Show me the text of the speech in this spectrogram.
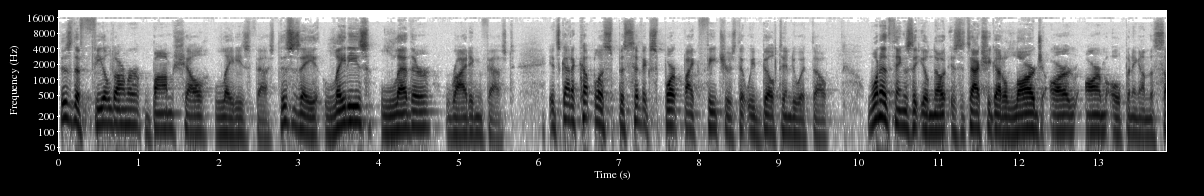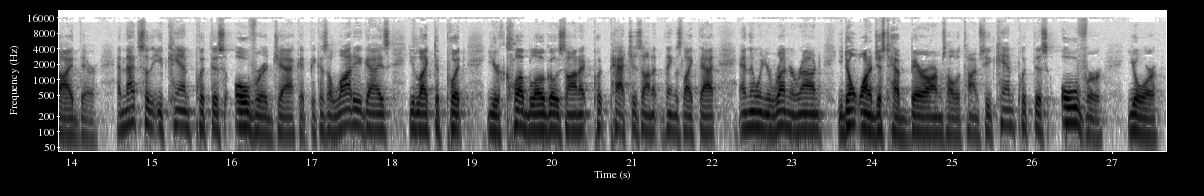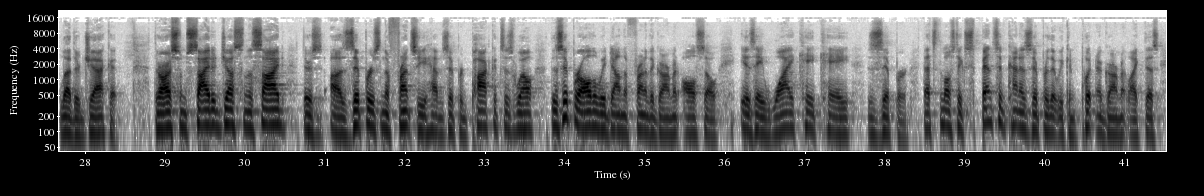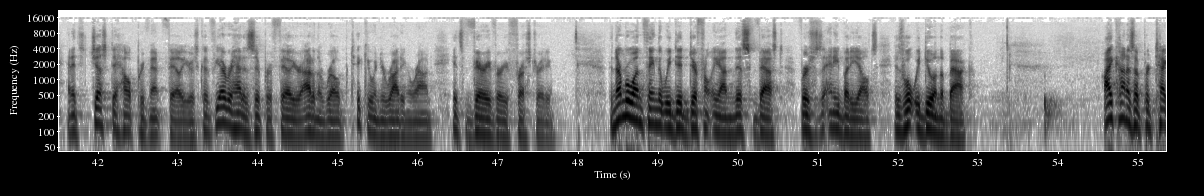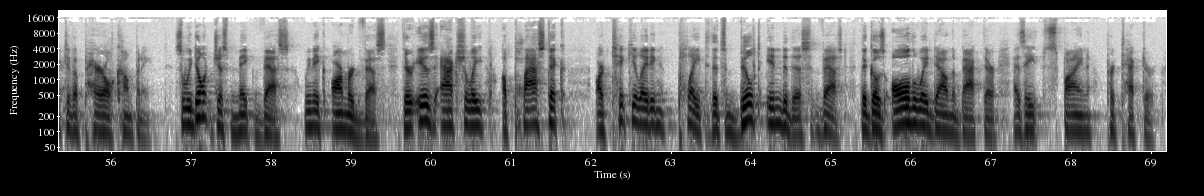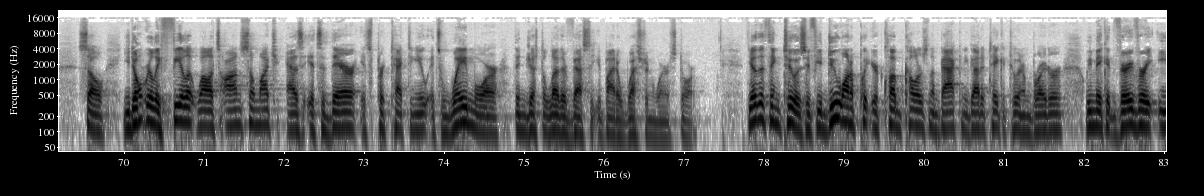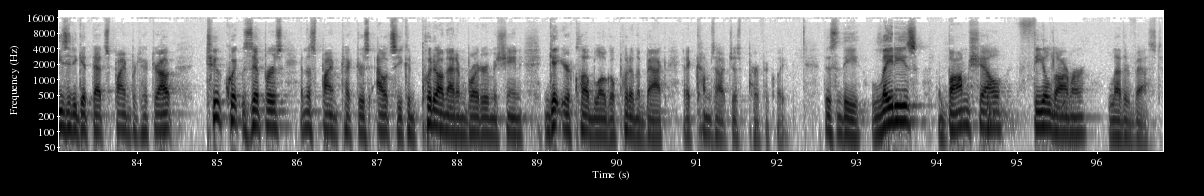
This is the Field Armor Bombshell Ladies Vest. This is a ladies' leather riding vest. It's got a couple of specific sport bike features that we built into it, though. One of the things that you'll note is it's actually got a large arm opening on the side there. And that's so that you can put this over a jacket because a lot of you guys, you like to put your club logos on it, put patches on it, things like that. And then when you're running around, you don't want to just have bare arms all the time. So you can put this over your leather jacket. There are some side adjusts on the side. There's uh, zippers in the front, so you have zippered pockets as well. The zipper all the way down the front of the garment also is a YKK zipper. That's the most expensive kind of zipper that we can put in a garment like this, and it's just to help prevent failures. Because if you ever had a zipper failure out on the road, particularly when you're riding around, it's very, very frustrating. The number one thing that we did differently on this vest versus anybody else is what we do on the back. Icon is a protective apparel company. So we don't just make vests, we make armored vests. There is actually a plastic articulating plate that's built into this vest that goes all the way down the back there as a spine protector. So you don't really feel it while it's on so much as it's there, it's protecting you. It's way more than just a leather vest that you buy at a Western wear store. The other thing, too, is if you do want to put your club colors in the back and you got to take it to an embroiderer, we make it very, very easy to get that spine protector out two quick zippers, and the spine protector's out so you can put it on that embroidery machine, get your club logo put in the back, and it comes out just perfectly. This is the Ladies Bombshell Field Armor Leather Vest.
